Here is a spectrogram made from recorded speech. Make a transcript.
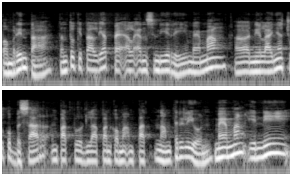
pemerintah, tentu kita lihat PLN sendiri memang e, nilainya cukup besar 48,46 triliun. Memang ini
